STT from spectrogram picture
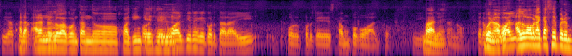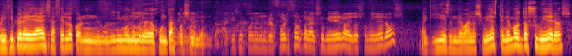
Si Ahora, ahora nos lo va contando Joaquín, que es el... igual tiene que cortar ahí por- porque está un poco alto. Y Vale. esa no. Pero Bueno, algo, habrá que hacer, pero en principio la idea es hacerlo con el mínimo número de juntas mínimo posible. junta. Aquí se pone un refuerzo para el sumidero, hay dos sumideros. Aquí es donde van los sumideros. Tenemos dos sumideros,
